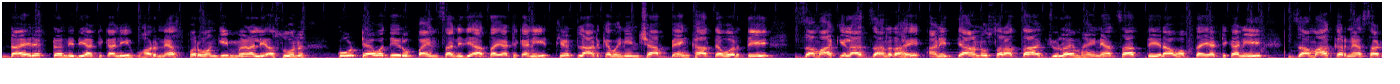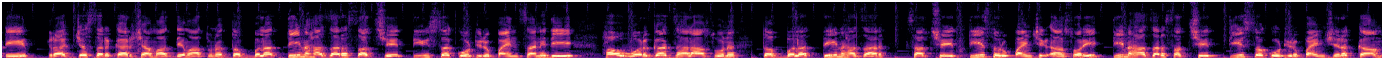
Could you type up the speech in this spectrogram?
डायरेक्ट निधी या ठिकाणी वाढवण्यास परवानगी मिळाली असून कोट्यावधी रुपयांचा निधी आता या ठिकाणी थेट लाडक्या बहिणींच्या बँक खात्यावरती जमा केला जाणार आहे. आणि त्यानुसार आता जुलै महिन्याचा तेरा हप्ता या ठिकाणी जमा करण्यासाठी राज्य सरकारच्या माध्यमातून तब्बल तीन हजार सातशे तीस कोटी रुपयांचा निधी हा वर्ग झाला असून तब्बल तीन हजार सातशे तीस रुपयांची सॉरी तीन हजार सातशे तीस कोटी रुपयांची रक्कम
